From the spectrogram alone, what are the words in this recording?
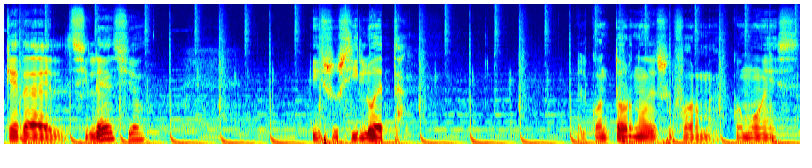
queda el silencio y su silueta. El contorno de su forma, cómo es.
